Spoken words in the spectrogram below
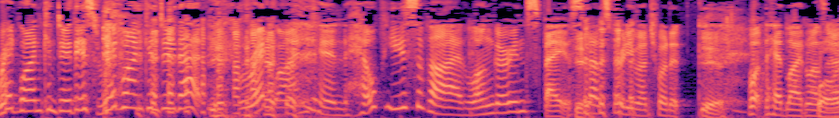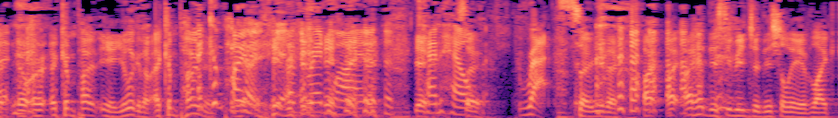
red wine can do this, red wine can do that. Red wine can help you survive longer in space. That's pretty much what it, Yeah. what the headline was, Well, right? or a component. Yeah, you look at it. A component. a component of red wine Yeah. can help So- rats. So you know, I, I, I had this image initially of like,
